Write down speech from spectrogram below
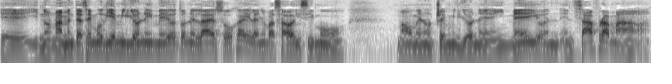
Eh, y normalmente hacemos 10 millones y medio de toneladas de soja y el año pasado hicimos más o menos 3 millones y medio en, en zafra, más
